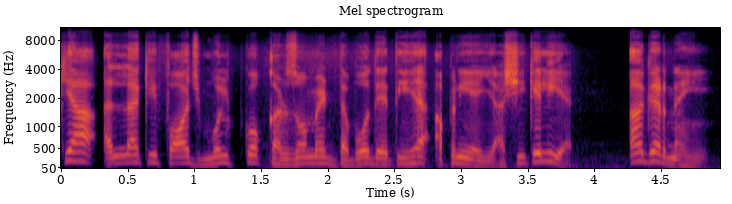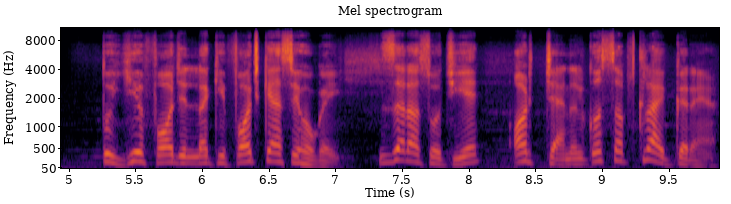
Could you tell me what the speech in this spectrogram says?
क्या अल्लाह की फौज मुल्क को कर्जों में डबो देती है अपनी अयाशी के लिए? अगर नहीं तो ये फौज अल्लाह की फौज कैसे हो गई? जरा सोचिए और चैनल को सब्सक्राइब करें।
